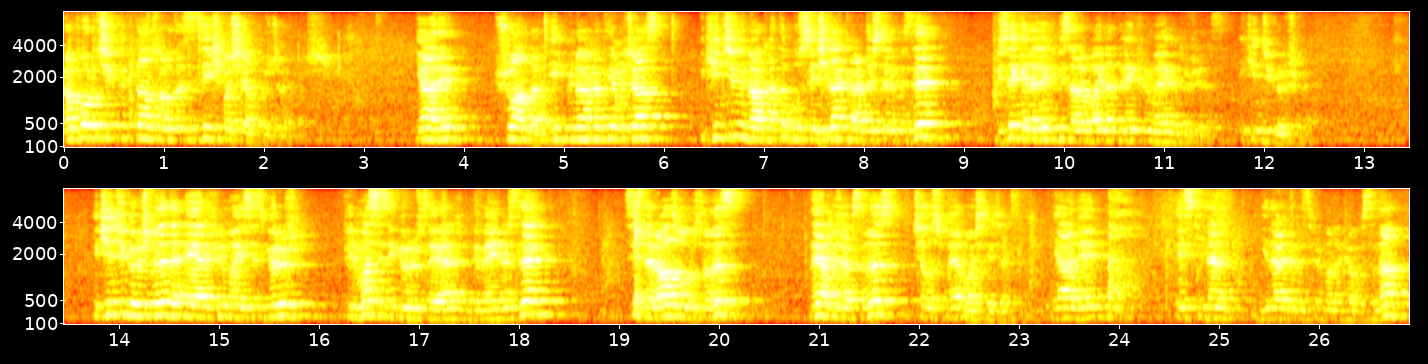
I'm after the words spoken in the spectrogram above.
Rapor çıktıktan sonra da sizi işbaşı yaptıracaklar. Yani şu anda ilk mülakatı yapacağız. İkinci mülakatı bu seçilen kardeşlerimizi bize gelerek biz arabayla direkt firmaya götüreceğiz. İkinci görüşme. İkinci görüşmede de eğer firmayı siz görür, firma sizi görürse eğer beğenirse, siz de razı olursanız ne yapacaksınız? Çalışmaya başlayacaksınız. Yani eskiden giderdiniz firmanın kapısına,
